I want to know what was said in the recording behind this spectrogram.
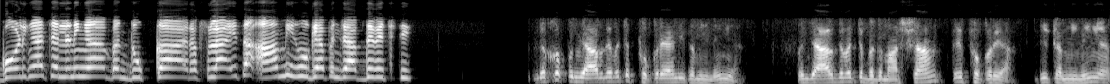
ਗੋਲੀਆਂ ਚੱਲਣੀਆਂ ਬੰਦੂਕਾਂ ਰਫਲਾ ਇਹ ਤਾਂ ਆਮ ਹੀ ਹੋ ਗਿਆ ਪੰਜਾਬ ਦੇ ਵਿੱਚ ਜੀ। ਦੇਖੋ ਪੰਜਾਬ ਦੇ ਵਿੱਚ ਫੁਕਰਿਆਂ ਦੀ ਕਮੀ ਨਹੀਂ ਹੈ ਪੰਜਾਬ ਦੇ ਵਿੱਚ ਬਦਮਾਸ਼ਾਂ ਤੇ ਫੁਕਰਿਆਂ ਦੀ ਕਮੀ ਨਹੀਂ ਹੈ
